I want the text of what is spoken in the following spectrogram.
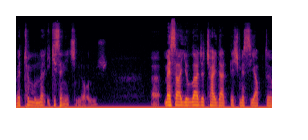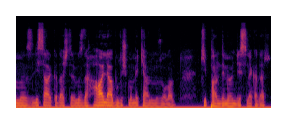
Ve tüm bunlar iki sene içinde olmuş. Ee, Mesela yıllarca çay dertleşmesi yaptığımız, lise arkadaşlarımızla hala buluşma mekanımız olan ki pandemi öncesine kadar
